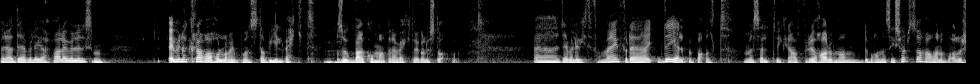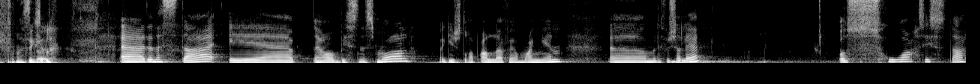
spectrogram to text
Men ja, det vil jeg i hvert fall. Jeg ville liksom Jeg ville klare å holde meg på en stabil vekt. Mm -hmm. Altså bare komme til den vekta jeg har lyst til å være på. Eh, Det er veldig viktig for meg, for det, det hjelper på alt. Med selvutvikling alt. For har man det bra med seg sjøl, så har man det bra med seg Ja. sjøl. Det neste er Jeg har businessmål. Jeg gidder ikke dra på alle, for jeg har mange. eh, litt forskjellige. Og så siste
